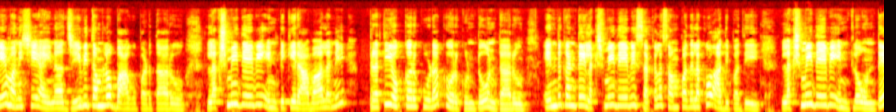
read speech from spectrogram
ఏ మనిషి అయినా జీవితంలో బాగుపడతారు. లక్ష్మీదేవి ఇంటికి రావాలని ప్రతి ఒక్కరు కూడా కోరుకుంటూ ఉంటారు. ఎందుకంటే లక్ష్మీదేవి సకల సంపదలకు అధిపతి. లక్ష్మీదేవి ఇంట్లో ఉంటే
